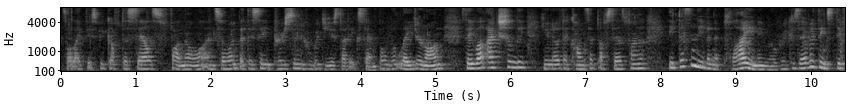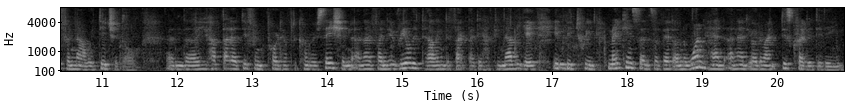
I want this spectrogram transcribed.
so like they speak of the sales funnel and so on. But the same person who would use that example would later on say, well, actually, you know, the concept of sales funnel it doesn't even apply anymore because everything's different now with digital, and uh, you have that at different point of the conversation. And I find it really telling the fact that they have to navigate in between making sense of it on the one hand, and on the other hand discrediting.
